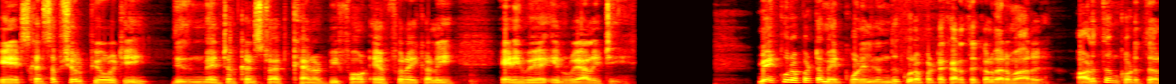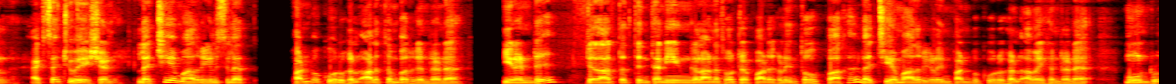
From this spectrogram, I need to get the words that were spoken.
In its conceptual purity, this mental construct cannot be found empirically anywhere in reality. மேற்கூறப்பட்ட மேற்கோளிலிருந்து கூறப்பட்ட கருத்துக்கள் வருமாறு அழுத்தம் கொடுத்தல் accentuation இலட்சிய மாதிரியில் சில பண்புக்கூறுகள் அழுத்தம் பெறுகின்றன இரண்டு யதார்த்தத்தின் தனியன்களான தோற்றப்பாடுகளின் தொகுப்பாக இலட்சிய மாதிரிகளின் பண்புக்கூறுகள் அமைகின்றன. மூன்று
